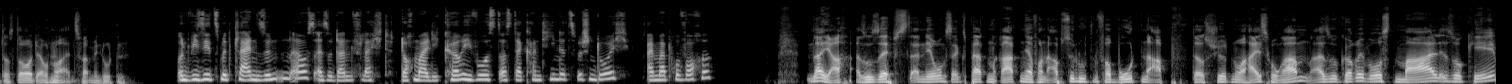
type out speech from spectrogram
Das dauert ja auch nur ein, zwei Minuten. Und wie sieht's mit kleinen Sünden aus? Also dann vielleicht doch mal die Currywurst aus der Kantine zwischendurch? Einmal pro Woche? Naja, also selbst Ernährungsexperten raten ja von absoluten Verboten ab. Das schürt nur Heißhunger. Also Currywurst mal ist okay.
